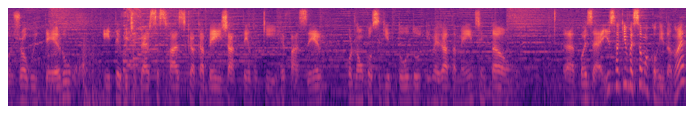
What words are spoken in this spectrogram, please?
o jogo inteiro e teve diversas fases que eu acabei já tendo que refazer por não conseguir tudo imediatamente, então... Uh, pois é, isso aqui vai ser uma corrida, não é?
